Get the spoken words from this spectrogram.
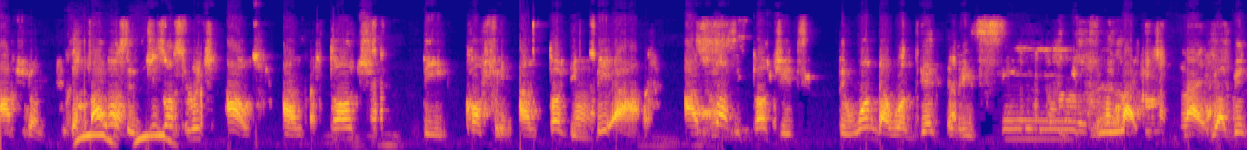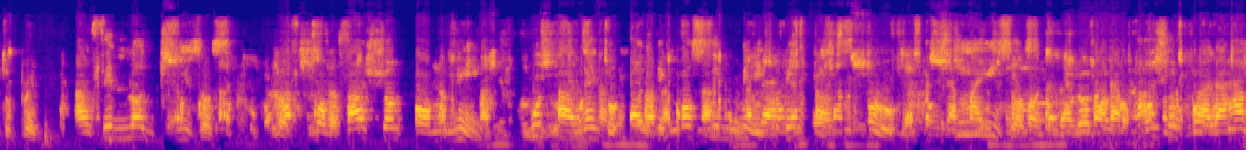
action. The Bible says Jesus reached out and touched the coffin and touched the oh. bear. As soon as he touched it, the one that was dead receive life. life. You are going to pray and say, Lord Jesus, have compassion on me. Put an end to every causing me pain and sorrow. Jesus, compassion Father, have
